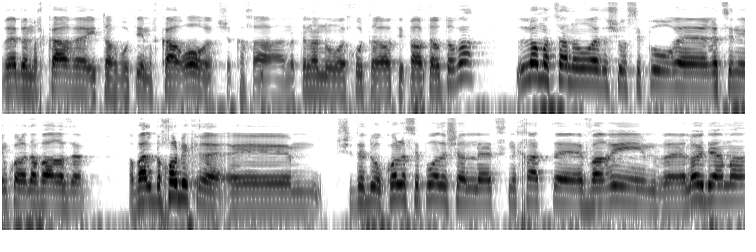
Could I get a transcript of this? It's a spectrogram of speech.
ובמחקר התערבותי, מחקר אורך שככה נותן לנו איכות ראיות טיפה יותר טובה לא מצאנו איזשהו סיפור אה, רציני עם כל הדבר הזה אבל בכל מקרה, אמ, שתדעו, כל הסיפור הזה של צניחת אה, איברים ולא יודע מה,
